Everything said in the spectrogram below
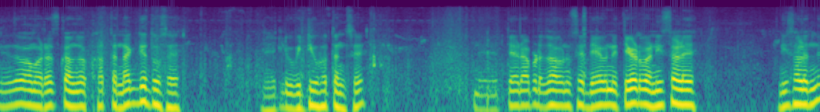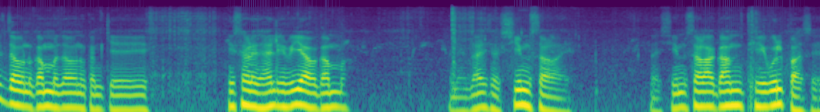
ને જો આમાં રસકામ જો ખાતર નાખી દીધું છે. ને એટલું વિધિ હોતન છે. ને અત્યારે આપણે જવાનું છે દેવને તેડવા નિશાળે. નિશાળે જ નથી જવાનું, ગામમાં જવાનું, કેમ કે નિશાળે હાલીને વી આવે ગામમાં. અને જાય છે સીમશાળાએ અને સીમશાળા ગામથી ઉલપા છે.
